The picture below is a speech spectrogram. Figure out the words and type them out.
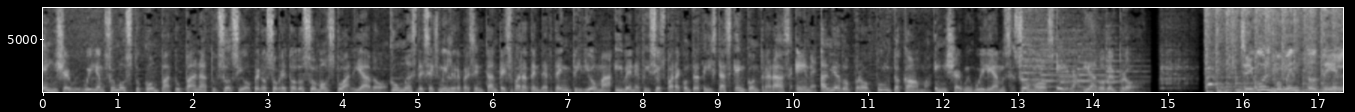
En Sherwin Williams somos tu compa, tu pana, tu socio, pero sobre todo somos tu aliado, con más de 6.000 representantes para atenderte en tu idioma y beneficios para contratistas que encontrarás en aliadopro.com. En Sherwin Williams somos el aliado del PRO. Llegó el momento del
